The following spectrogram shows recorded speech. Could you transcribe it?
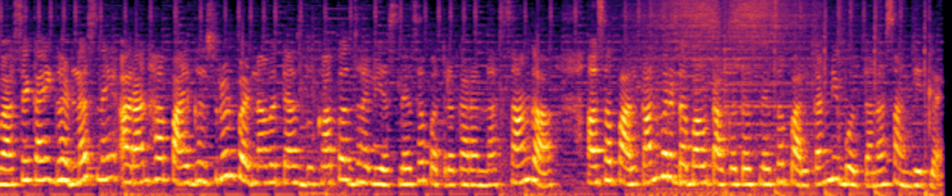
व असे काही घडलंच नाही. अरान हा पाय घसरून पडला व त्यास दुखापत झाली असल्याचं पत्रकारांना सांगा असं पालकांवर दबाव टाकत असल्याचं पालकांनी बोलताना सांगितलंय.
